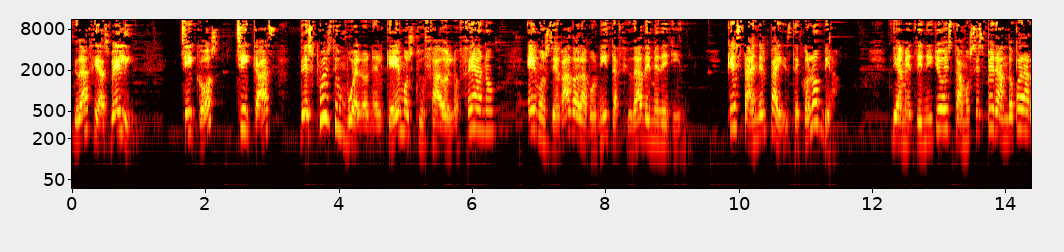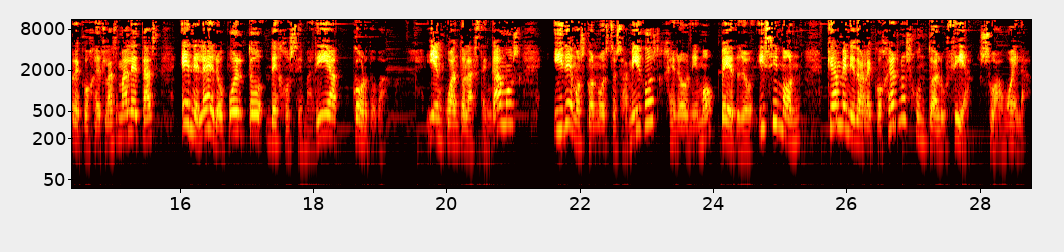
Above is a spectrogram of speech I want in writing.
Gracias, Beli. Chicos, chicas, después de un vuelo en el que hemos cruzado el océano, hemos llegado a la bonita ciudad de Medellín, que está en el país de Colombia. Diametrín y yo estamos esperando para recoger las maletas en el aeropuerto de José María, Córdoba. Y en cuanto las tengamos, Iremos con nuestros amigos Jerónimo, Pedro y Simón, que han venido a recogernos junto a Lucía, su abuela.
